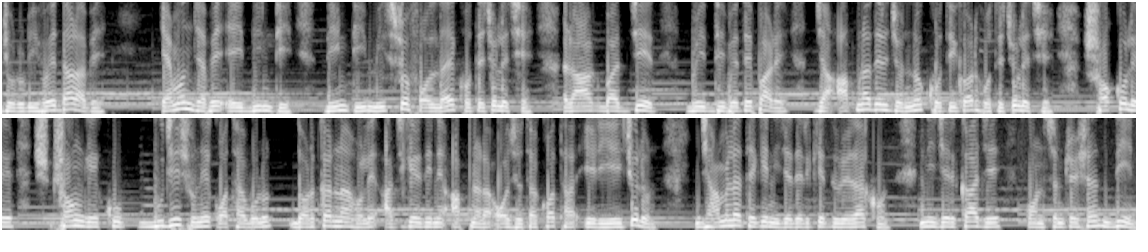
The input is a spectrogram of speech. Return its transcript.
জরুরি হয়ে দাঁড়াবে। কেমন যাবে এই দিনটি? দিনটি মিশ্র ফলদায়ক হতে চলেছে। রাগ বা জেদ বৃদ্ধি পেতে পারে, যা আপনাদের জন্য ক্ষতিকর হতে চলেছে। সকলের সঙ্গে খুব বুঝে শুনে কথা বলুন। দরকার না হলে আজকের দিনে আপনারা অযথা কথা এড়িয়েই চলুন। ঝামেলা থেকে নিজেদেরকে দূরে রাখুন। নিজের কাজে কনসেন্ট্রেশন দিন।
